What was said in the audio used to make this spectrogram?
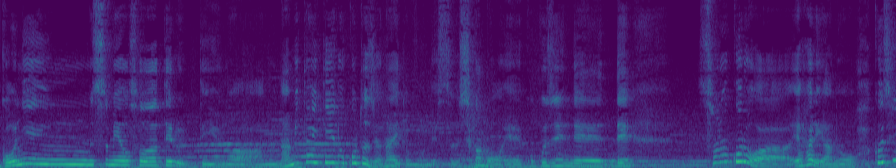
5人娘を育てるっていうのはあの並大抵のことじゃないと思うんです。しかも、えー、黒人ででその頃はやはりあの白人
